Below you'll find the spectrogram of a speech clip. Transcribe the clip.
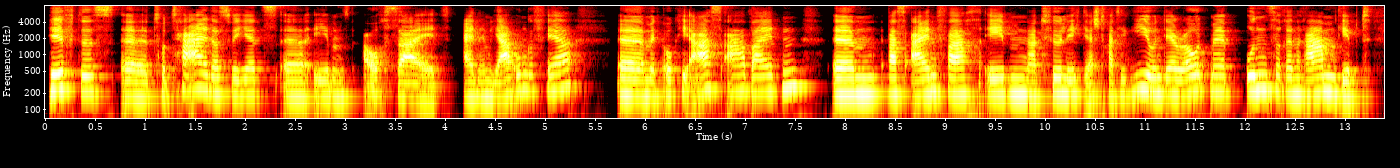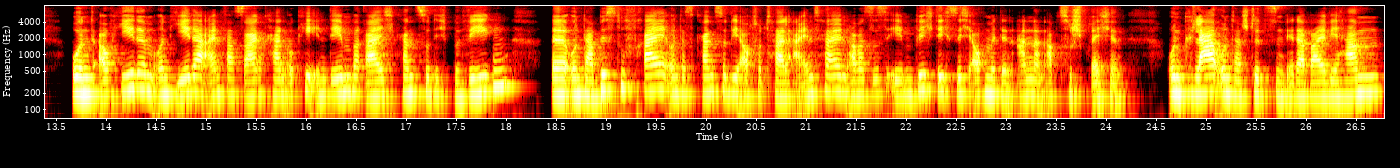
hilft es äh, total, dass wir jetzt äh, eben auch seit einem Jahr ungefähr äh, mit OKRs arbeiten, ähm, was einfach eben natürlich der Strategie und der Roadmap unseren Rahmen gibt und auch jedem und jeder einfach sagen kann, okay, in dem Bereich kannst du dich bewegen äh, und da bist du frei und das kannst du dir auch total einteilen, aber es ist eben wichtig, sich auch mit den anderen abzusprechen. Und klar unterstützen wir dabei. Wir haben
